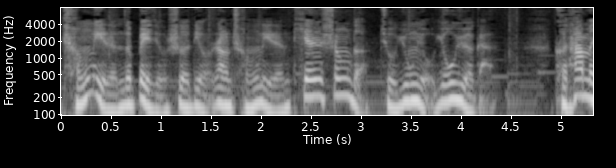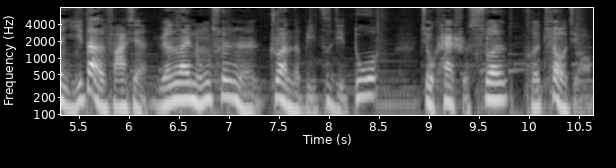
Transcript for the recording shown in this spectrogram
城里人的背景设定让城里人天生的就拥有优越感，可他们一旦发现原来农村人赚的比自己多，就开始酸和跳脚，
